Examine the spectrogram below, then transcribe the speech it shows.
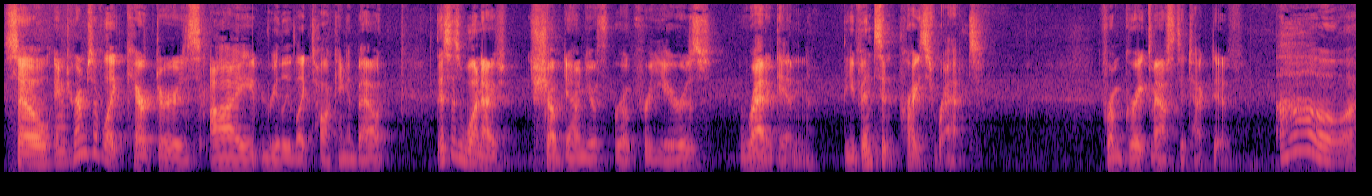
So, in terms of like characters, I really like talking about. This is one I've shoved down your throat for years. Ratigan, the Vincent Price rat from Great Mouse Detective. Oh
